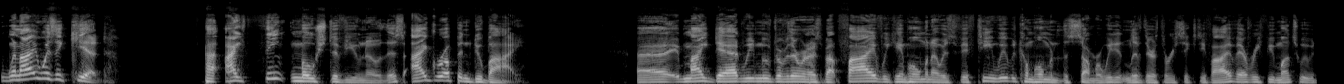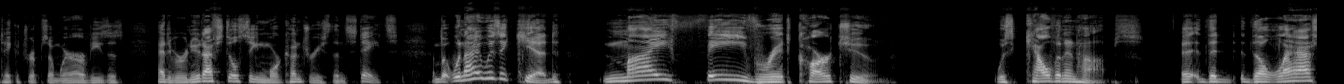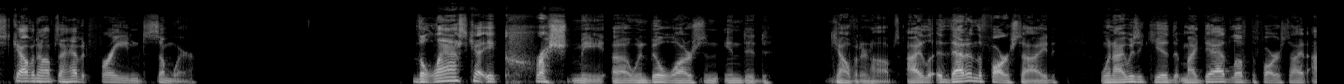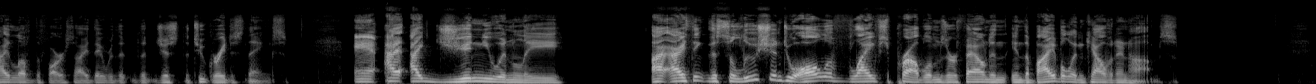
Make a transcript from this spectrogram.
when I was a kid, I think most of you know this. I grew up in Dubai. Uh, my dad, we moved over there when I was about five. We came home when I was 15. We would come home into the summer. We didn't live there 365. Every few months, we would take a trip somewhere. Our visas had to be renewed. I've still seen more countries than states. But when I was a kid, my favorite cartoon was Calvin and Hobbes. Uh, the the last Calvin Hobbes, I have it framed somewhere. The last, it crushed me uh, when Bill Watterson ended Calvin and Hobbes. I that and the Far Side. When I was a kid, my dad loved the Far Side. I loved the Far Side. They were the, the just the two greatest things. And I, I genuinely, I, I think the solution to all of life's problems are found in, in the Bible and Calvin and Hobbes.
